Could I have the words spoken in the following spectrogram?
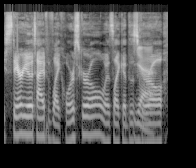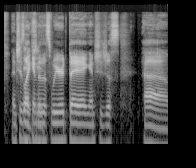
stereotype of like horse girl, where it's like a, this Yeah. girl and she's like And into she- this weird thing, and she just uh,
